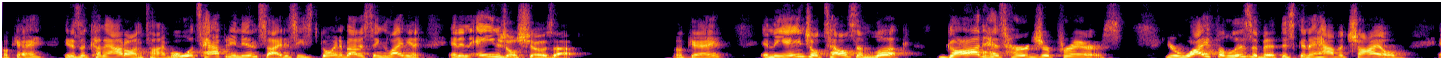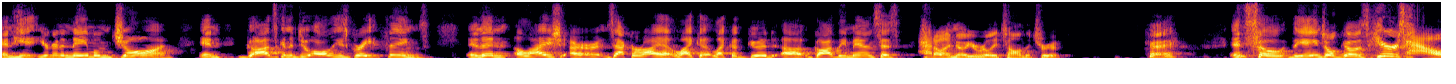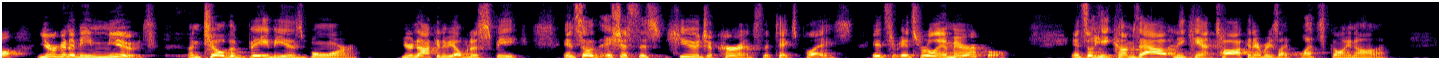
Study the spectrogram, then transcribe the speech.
Okay. He doesn't come out on time. Well, what's happening inside is he's going about his thing, lighting it, and an angel shows up. Okay. And the angel tells him, look, God has heard your prayers. Your wife Elizabeth is going to have a child and he, you're going to name him John and God's going to do all these great things. And then Elijah or Zechariah, like a, like a good, uh, godly man says, how do I know you're really telling the truth? Okay. And so the angel goes, here's how you're going to be mute until the baby is born. You're not going to be able to speak. And so it's just this huge occurrence that takes place. It's, it's really a miracle. And so he comes out and he can't talk and everybody's like, what's going on?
